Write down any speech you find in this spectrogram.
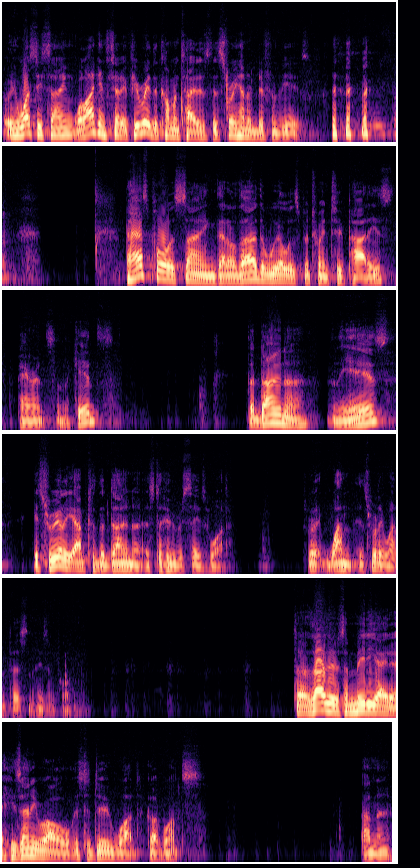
What's he saying? Well, I can tell you, if you read the commentators, there's 300 different views. Perhaps Paul is saying that although the will is between two parties, the parents and the kids, the donor and the heirs, it's really up to the donor as to who receives what. It's really one, it's really one person who's important. So, although there's a mediator, his only role is to do what God wants. Oh, I know.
